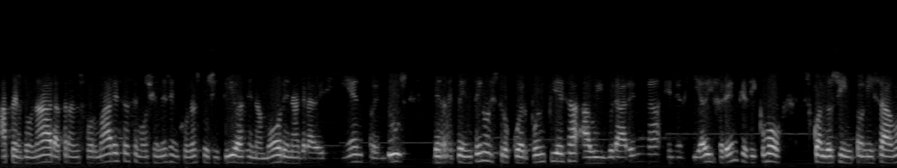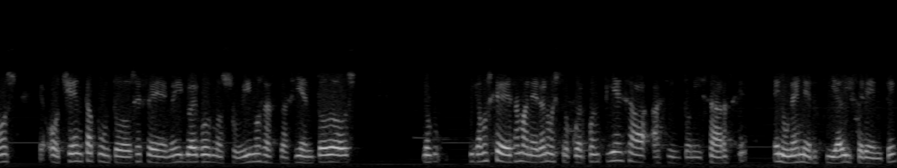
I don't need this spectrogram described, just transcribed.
a perdonar, a transformar esas emociones en cosas positivas, en amor, en agradecimiento, en luz, de repente nuestro cuerpo empieza a vibrar en una energía diferente, así como cuando sintonizamos 80.2 FM y luego nos subimos hasta 102. Digamos que de esa manera nuestro cuerpo empieza a sintonizarse en una energía diferente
